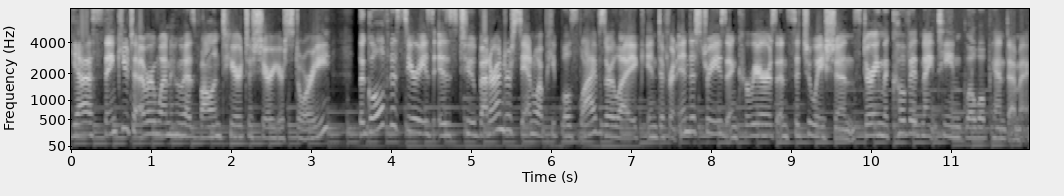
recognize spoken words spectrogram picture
Yes, thank you to everyone who has volunteered to share your story. The goal of this series is to better understand what people's lives are like in different industries and careers and situations during the COVID 19 global pandemic.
